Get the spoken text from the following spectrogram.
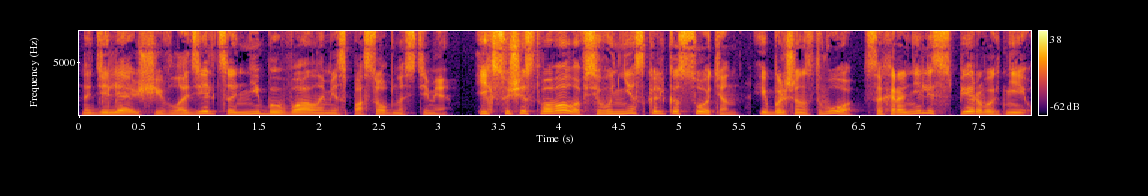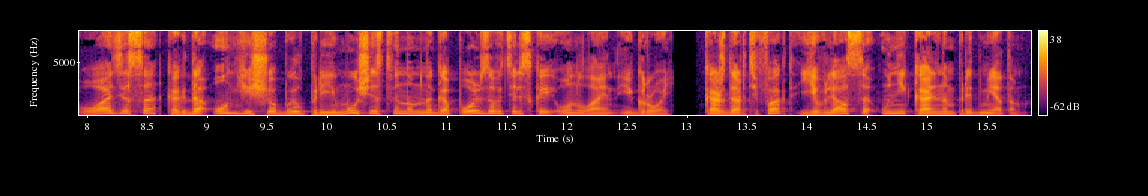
наделяющие владельца небывалыми способностями. Их существовало всего несколько сотен, и большинство сохранились с первых дней Оазиса, когда он еще был преимущественно многопользовательской онлайн-игрой. Каждый артефакт являлся уникальным предметом.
